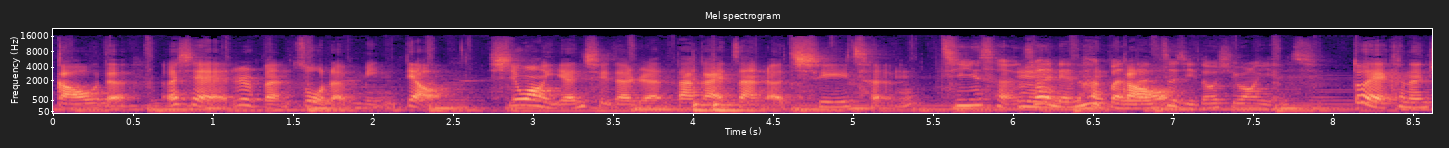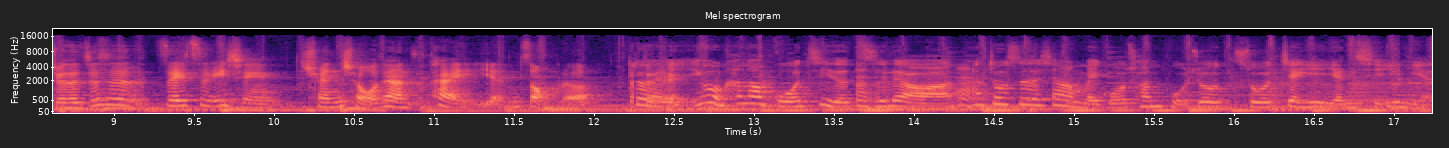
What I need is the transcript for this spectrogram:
高的，而且日本做了民调，希望延期的人大概占了七成，七成，所以连日本人自己都希望延期。对，可能觉得就是这一次疫情全球这样子太严重了。对，对，因为我看到国际的资料啊，他、嗯、就是像美国川普就说建议延期一年，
